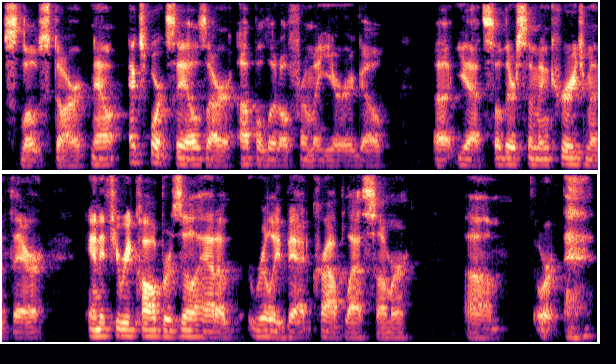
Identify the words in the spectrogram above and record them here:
slow start. Now, export sales are up a little from a year ago yet, so there's some encouragement there. And if you recall, Brazil had a really bad crop last summer, um, or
